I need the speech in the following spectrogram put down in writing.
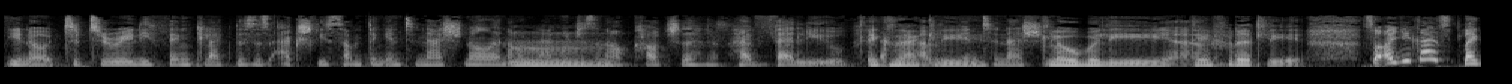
you know to to really think like this is actually something international, and our languages and our culture have, have value um, Mm. Exactly. international. Globally. Yeah. Definitely. So are you guys like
